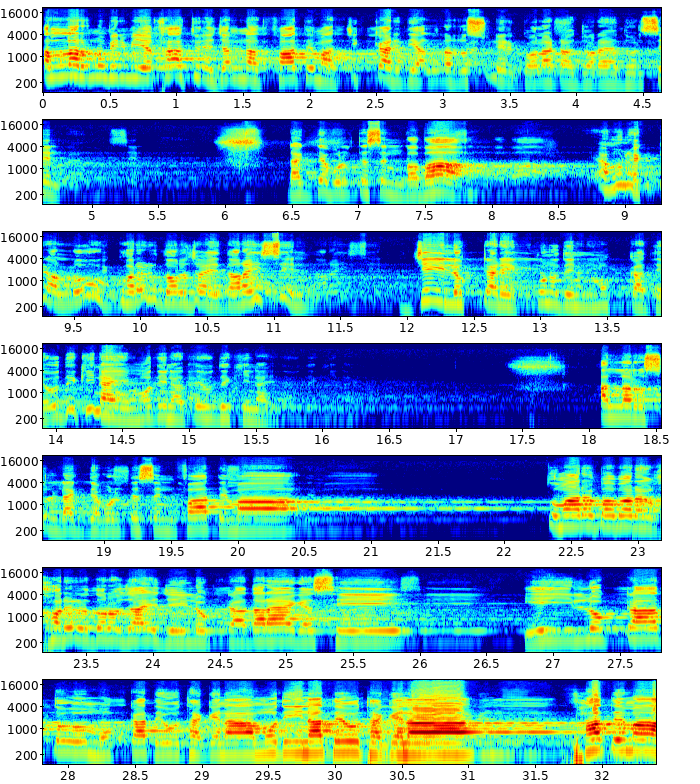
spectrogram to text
আল্লাহর নবীর মেয়ে খাতুনে জান্নাত ফাতেমা চিৎকার দিয়ে আল্লাহর রসুলের গলাটা জড়ায় ধরছেন। ডাক দিয়ে বলতেছেন, বাবা, এমন একটা লোক ঘরের দরজায় দাঁড়াইছেন। যেই লোকটারে কোনোদিন মক্কাতেও দেখি নাই, মদিনাতেও দেখি নাই। আল্লাহ রসুল ডাক দিয়ে বলতেছেন, ফাতেমা, তোমার বাবার ঘরের দরজায় যেই লোকটা দাঁড়ায় গেছে, এই লোকটা তো মক্কাতেও থাকে না, মদিনাতেও থাকে না। ফাতেমা,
